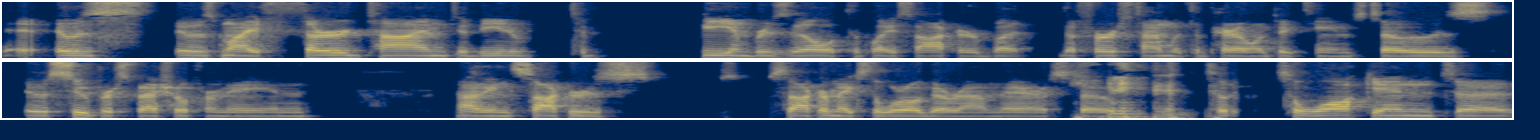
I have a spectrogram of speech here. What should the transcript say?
it, it was it was my third time to be to be in Brazil to play soccer, but the first time with the Paralympic team. So it was it was super special for me, and I mean, soccer's soccer makes the world go around there. So to, to walk into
